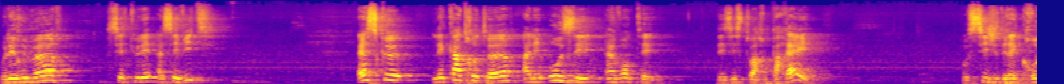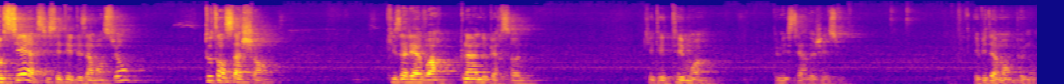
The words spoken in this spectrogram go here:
où les rumeurs circulaient assez vite. Est-ce que les quatre auteurs allaient oser inventer des histoires pareilles, aussi je dirais grossières si c'était des inventions, tout en sachant qu'ils allaient avoir plein de personnes qui étaient témoins du mystère de Jésus? Évidemment que non.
